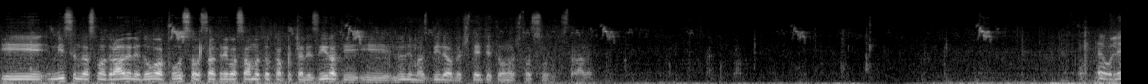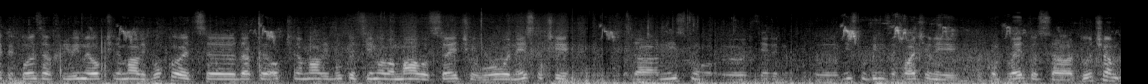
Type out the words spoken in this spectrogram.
i mislim da smo odradili dobar posao, sad treba samo to kapitalizirati i ljudima zbilja obeštetiti ono što su stradali. Evo, lijepi pozdrav u ime općine Mali Bukovec. E, dakle, općina Mali Bukovec imala malu sreću u ovoj nesreći, da nismo, e, e, nismo bili zahvaćeni u kompletu sa tučom.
